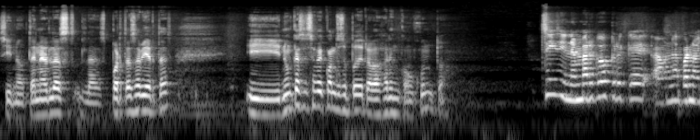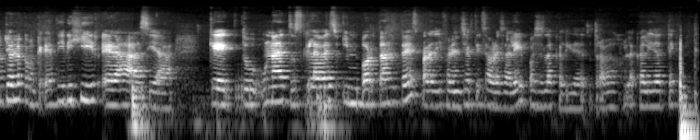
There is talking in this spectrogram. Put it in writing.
sino tener las, las puertas abiertas y nunca se sabe cuándo se puede trabajar en conjunto. Sí, sin embargo, creo que a una, bueno, yo lo que me quería dirigir era hacia que tu, una de tus claves importantes para diferenciarte y sobresalir, pues es la calidad de tu trabajo, la calidad técnica.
